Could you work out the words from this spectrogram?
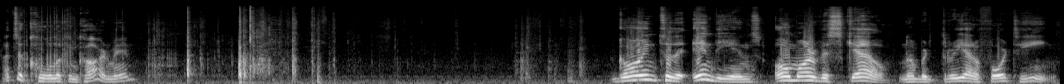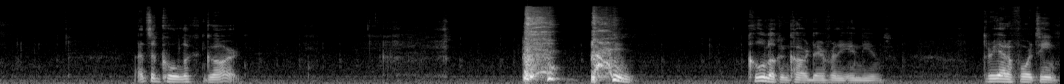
That's a cool looking card, man. Going to the Indians, Omar Vizquel, number 3 out of 14. That's a cool looking card. cool looking card there for the Indians. 3 out of 14.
